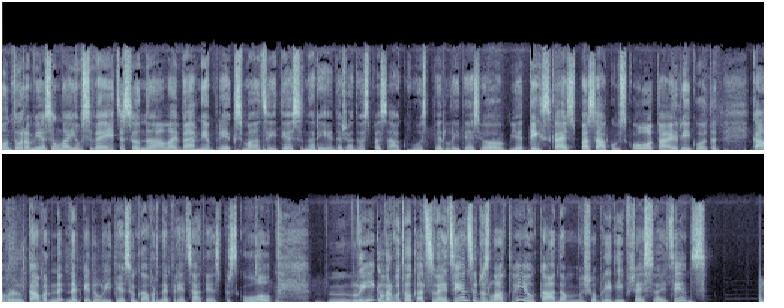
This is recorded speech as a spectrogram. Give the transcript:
un turamies un lai jums veicas un uh, lai bērniem prieks mācīties un arī dažādos pasākumos piedalīties, jo, ja tik skaists pasākums skolotāji rīko, tad kā var, kā var ne, nepiedalīties un kā var nepriecāties par skolu. Līga, varbūt vēl kāds sveiciens ir uz Latviju, kādam šobrīd īpašais sveiciens?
